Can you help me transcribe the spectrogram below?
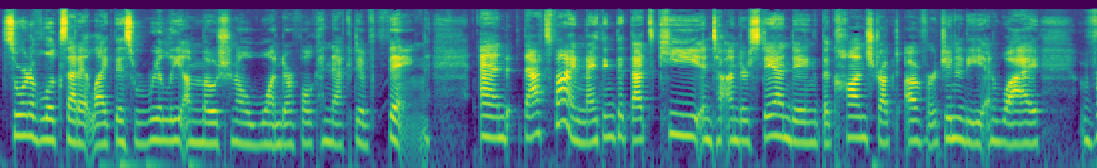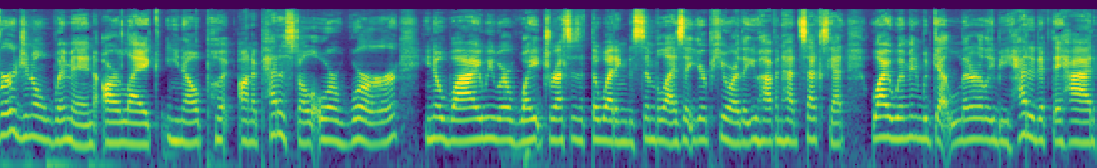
sort of looks at it like this really emotional, wonderful, connective thing. And that's fine. And I think that that's key into understanding the construct of virginity and why virginal women are like, you know, put on a pedestal or were, you know, why we wear white dresses at the wedding to symbolize that you're pure, that you haven't had sex yet, why women would get literally beheaded if they had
